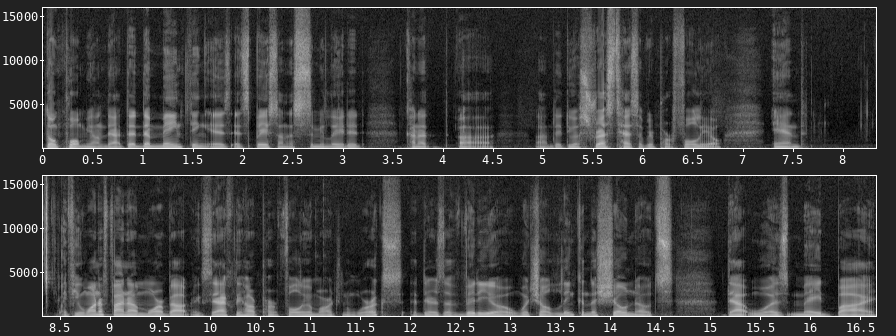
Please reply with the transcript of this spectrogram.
don't quote me on that. The, the main thing is it's based on a simulated kind of, uh, um, they do a stress test of your portfolio. And if you want to find out more about exactly how portfolio margin works, there's a video which I'll link in the show notes that was made by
